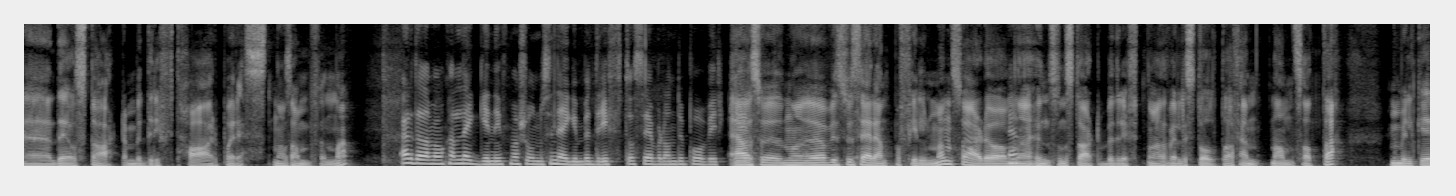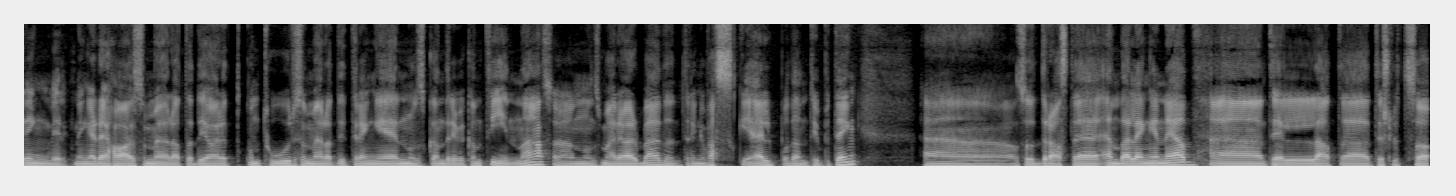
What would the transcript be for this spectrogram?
eh, det å starte en bedrift har på resten av samfunnet. Er det det man kan legge inn informasjon om sin egen bedrift og se hvordan du påvirker? Ja, altså, hvis du ser rent på filmen, så er det jo ja. hun som starter bedriften og er veldig stolt av 15 ansatte. Men hvilke ringvirkninger det har som gjør at de har et kontor som gjør at de trenger noen som kan drive kantine, så er det noen som er i arbeid, og de trenger vaskehjelp og den type ting. Eh, og så dras det enda lenger ned eh, til at eh, til slutt så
